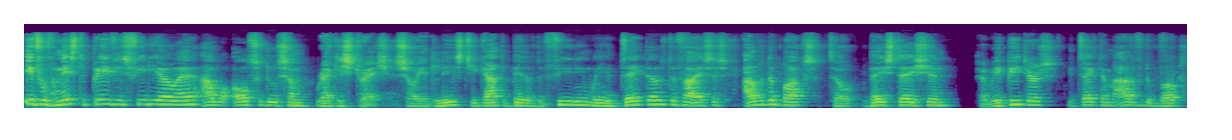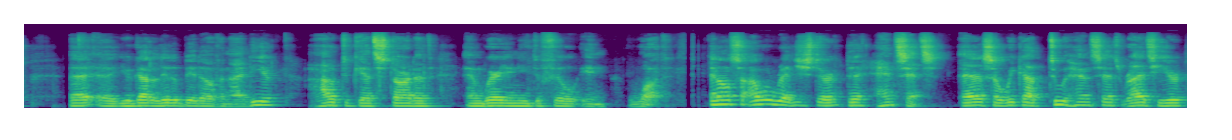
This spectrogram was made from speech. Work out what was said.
if you've missed the previous video, uh, I will also do some registration. So at least you got a bit of the feeling when you take those devices out of the box. So base station, uh, repeaters, you take them out of the box. Uh, uh, you got a little bit of an idea how to get started and where you need to fill in what. And also I will register the handsets. Uh, so we got two handsets right here.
